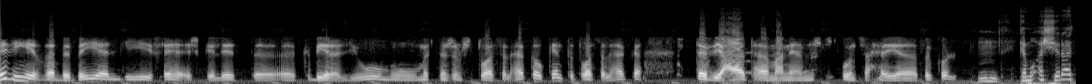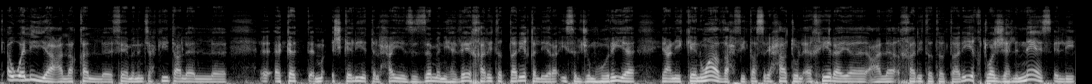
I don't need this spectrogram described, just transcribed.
هذه هي الضبابية اللي فيها إشكالات كبيرة اليوم وما تنجمش تواصل هكا. وكانت تتواصل هكا تبعاتها معناها مش تكون صحية بالكل. كمؤشرات أولية على الأقل ثامن أنت حكيت على أكدت إشكالية الحيز الزمني. هذا خريطة الطريق اللي رئيس الجمهورية يعني كان واضح في تصريحاته الأخيرة على خريطة الطريق. توجه للناس اللي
